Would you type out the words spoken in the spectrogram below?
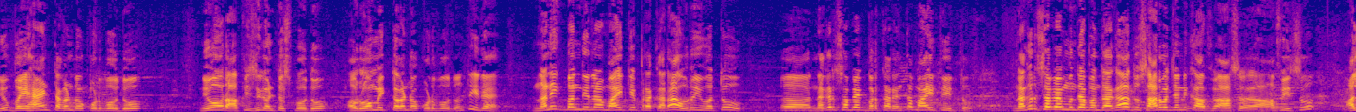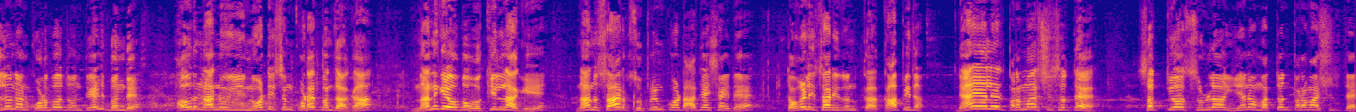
ನೀವು ಬೈ ಹ್ಯಾಂಡ್ ತಗೊಂಡೋಗಿ ಕೊಡ್ಬೋದು. ನೀವು ಅವ್ರ ಆಫೀಸಿಗೆ ಅಂಟಿಸ್ಬೋದು, ಅವ್ರ ಹೋಮಿಗೆ ತಗೊಂಡೋಗಿ ಕೊಡ್ಬೋದು ಅಂತ ಇದೆ. ನನಗೆ ಬಂದಿರೋ ಮಾಹಿತಿ ಪ್ರಕಾರ ಅವರು ಇವತ್ತು ನಗರಸಭೆಗೆ ಬರ್ತಾರೆ ಅಂತ ಮಾಹಿತಿ ಇತ್ತು. ನಗರಸಭೆ ಮುಂದೆ ಬಂದಾಗ ಅದು ಸಾರ್ವಜನಿಕ ಆಫೀಸು, ಅಲ್ಲೂ ನಾನು ಕೊಡ್ಬೋದು ಅಂತ ಹೇಳಿ ಬಂದೆ. ಅವರು ನಾನು ಈ ನೋಟಿಸನ್ನು ಕೊಡಕ್ಕೆ ಬಂದಾಗ, ನನಗೆ ಒಬ್ಬ ವಕೀಲನಾಗಿ ನಾನು ಸರ್ ಸುಪ್ರೀಂ ಕೋರ್ಟ್ ಆದೇಶ ಇದೆ, ತಗೊಳ್ಳಿ ಸರ್ ಇದೊಂದು ಕಾಪಿನ. ನ್ಯಾಯಾಲಯ ಪರಾಮರ್ಶಿಸುತ್ತೆ. ಸತ್ಯೋ, ಸುಳ್ಳೋ, ಏನೋ ಮತ್ತೊಂದು ಪರಾಮರ್ಶಿಸುತ್ತೆ.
